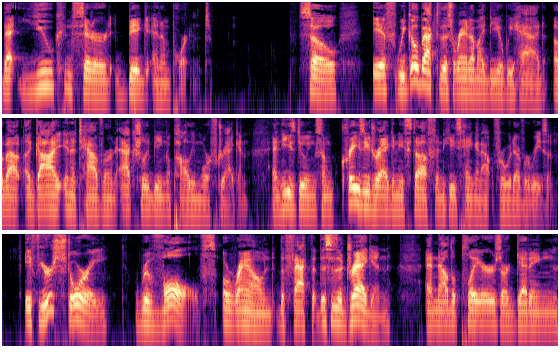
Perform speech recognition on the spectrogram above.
that you considered big and important. So, if we go back to this random idea we had about a guy in a tavern actually being a polymorph dragon, and he's doing some crazy dragony stuff and he's hanging out for whatever reason. If your story revolves around the fact that this is a dragon, and now the players are getting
